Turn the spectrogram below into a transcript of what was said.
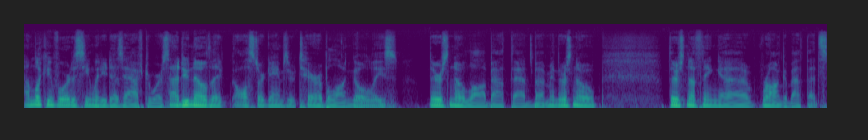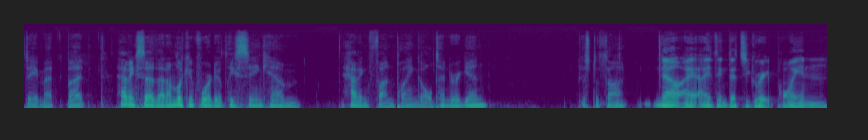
I'm looking forward to seeing what he does afterwards. I do know that All Star games are terrible on goalies. There's no law about that, but I mean, there's no, there's nothing uh, wrong about that statement. But having said that, I'm looking forward to at least seeing him having fun playing goaltender again. Just a thought. No, I, I think that's a great point, and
